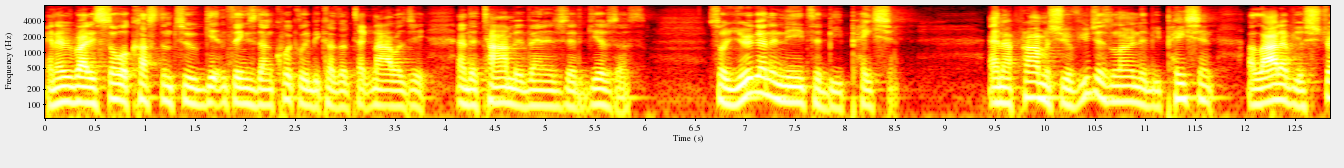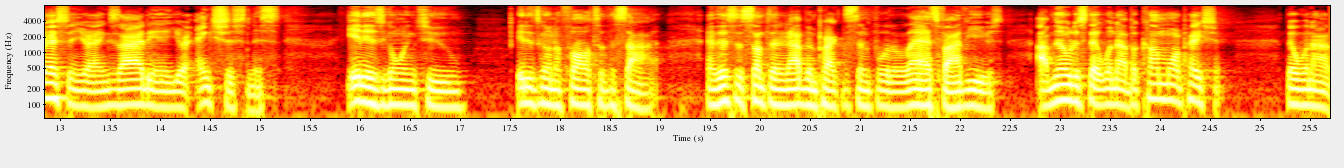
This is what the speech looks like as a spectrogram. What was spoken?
And everybody's so accustomed to getting things done quickly because of technology and the time advantage that it gives us. So you're going to need to be patient. And i promise you if you just learn to be patient a lot of your stress and your anxiety and your anxiousness it is going to it is going to fall to the side. And this is something that I've been practicing for the last five years. I've noticed that when I become more patient, that when I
